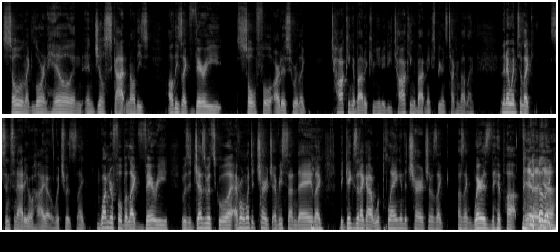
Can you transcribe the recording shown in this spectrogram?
soul and like Lauryn Hill and and Jill Scott and all these all these like very soulful artists who are like talking about a community, talking about an experience, talking about life. And then I went to like Cincinnati, Ohio, which was like wonderful, but like very, it was a Jesuit school. Everyone went to church every Sunday. Mhm. Like the gigs that I got were playing in the church. I was like, I was like, where is the hip hop? You Yeah, like- yeah.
